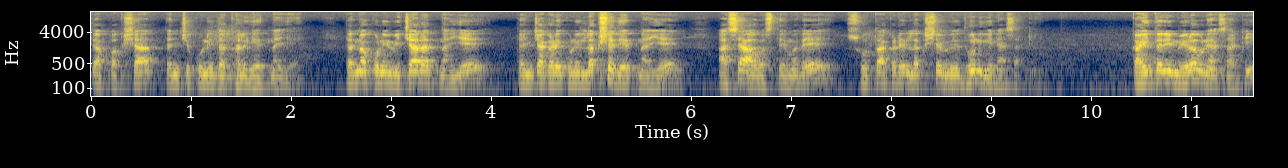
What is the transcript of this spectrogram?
त्या पक्षात त्यांची कोणी दखल घेत नाही आहे त्यांना कोणी विचारत नाही आहे त्यांच्याकडे कोणी लक्ष देत नाही आहे अशा अवस्थेमध्ये स्वतःकडे लक्ष वेधून घेण्यासाठी काहीतरी मिळवण्यासाठी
